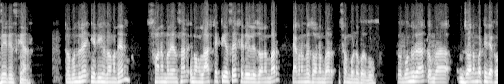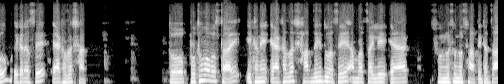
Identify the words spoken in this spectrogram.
z square তো বন্ধুরা, এটি হলো আমাদের ছ নম্বর অ্যান্সার এবং লাস্ট একটি আছে, সেটি হলো জ নম্বর। এখন আমরা জ নম্বর সম্পন্ন করব। তো বন্ধুরা, তোমরা জ নম্বরটি দেখো, এখানে আছে এক হাজার সাত। তো প্রথম অবস্থায় এখানে এক হাজার সাত যেহেতু আছে, আমরা চাইলে এক শূন্য শূন্য সাত, এটা যা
